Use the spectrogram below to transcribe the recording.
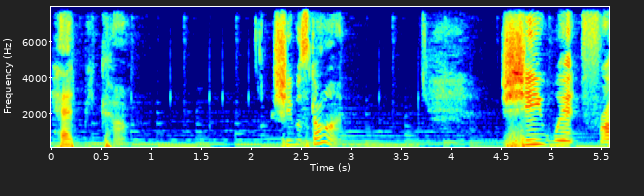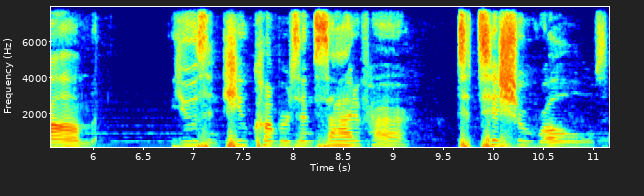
had become. She was gone. She went from using cucumbers inside of her to tissue rolls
